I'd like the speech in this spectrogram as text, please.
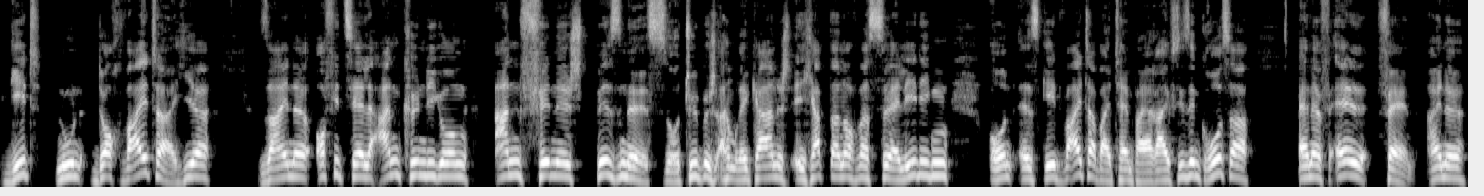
geht nun doch weiter. Hier seine offizielle Ankündigung unfinished business, so typisch amerikanisch. Ich habe da noch was zu erledigen und es geht weiter bei Tampa, Herr Reif. Sie sind großer NFL-Fan. Eine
